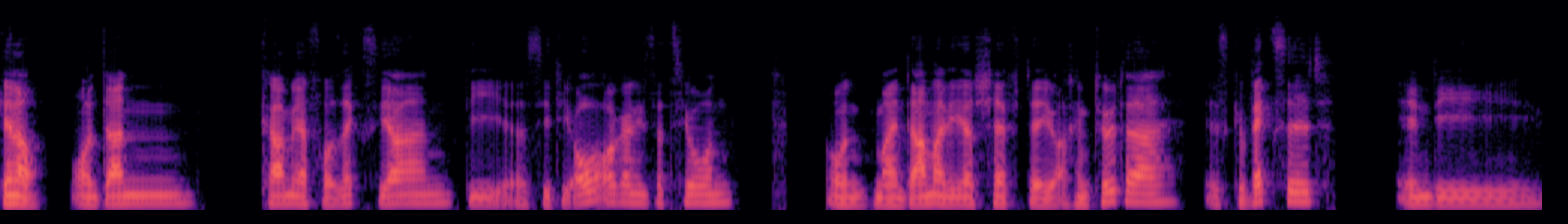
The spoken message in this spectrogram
genau, und dann kam ja vor sechs Jahren die äh, CTO-Organisation und mein damaliger Chef, der Joachim Töter, ist gewechselt in die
